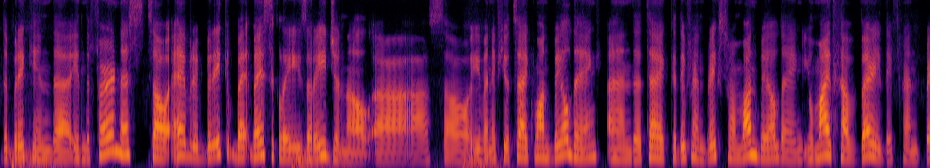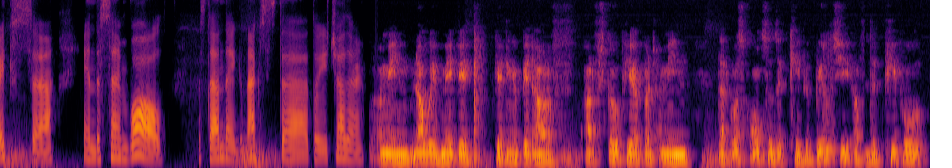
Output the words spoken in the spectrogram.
the brick in the in the furnace. So every brick ba- basically is original. so even if you take one building and take different bricks from one building, you might have very different bricks in the same wall standing next uh, to each other. I mean, now we're maybe getting a bit out of out of scope here, but I mean that was also the capability of the people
